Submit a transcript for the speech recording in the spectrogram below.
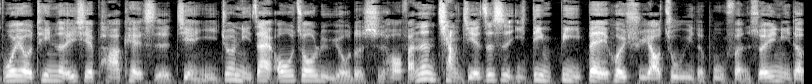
我有听了一些 podcast 的建议，就你在欧洲旅游的时候，反正抢劫这是一定必备会需要注意的部分，所以你的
